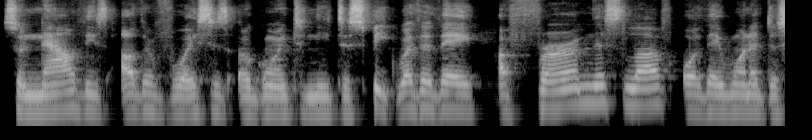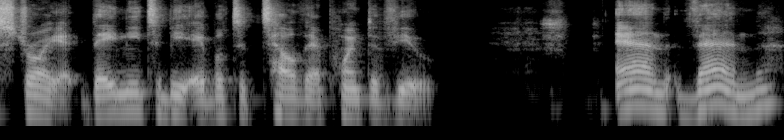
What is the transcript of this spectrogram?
so now these other voices are going to need to speak, whether they affirm this love or they want to destroy it. They need to be able to tell their point of view. And then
